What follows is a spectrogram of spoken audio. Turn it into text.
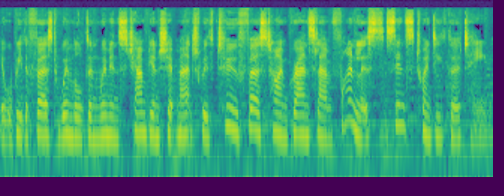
It will be the first Wimbledon Women's Championship match with two first time Grand Slam finalists since 2013.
